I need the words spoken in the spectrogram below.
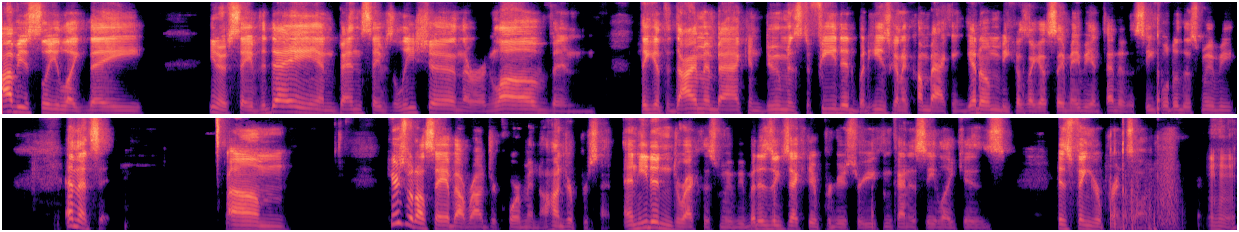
obviously like they you know save the day and ben saves alicia and they're in love and they get the diamond back and doom is defeated but he's going to come back and get him because i guess they maybe intended a sequel to this movie and that's it um here's what I'll say about Roger Corman 100%. And he didn't direct this movie, but as executive producer, you can kind of see like his his fingerprints on it. mhm.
